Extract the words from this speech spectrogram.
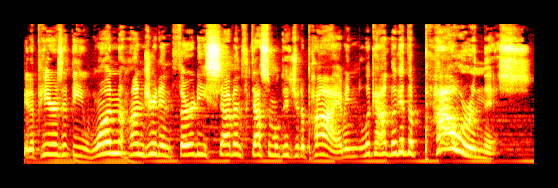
It appears at the 137th decimal digit of pi. I mean, look out, look at the power in this.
